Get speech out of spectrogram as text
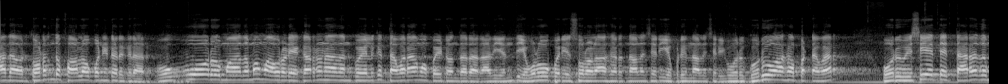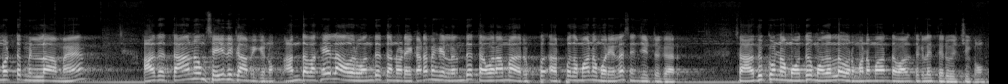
அதை அவர் தொடர்ந்து ஃபாலோ பண்ணிட்டு இருக்கிறார். ஒவ்வொரு மாதமும் அவருடைய கருணாதன் கோயிலுக்கு தவறாமல் போயிட்டு வந்துடுறார் அது எந்த எவ்வளோ பெரிய சூழலாக இருந்தாலும் சரி எப்படி இருந்தாலும் சரி ஒரு குருவாகப்பட்டவர் ஒரு விஷயத்தை தரது மட்டும் இல்லாமல் அதை தானும் செய்து காமிக்கணும். அந்த வகையில் அவர் வந்து தன்னுடைய கடமைகளிலிருந்து தவறாமல் அற்ப அற்புதமான முறையில் செஞ்சிட்ருக்கார் ஸோ அதுக்கும் நம்ம வந்து முதல்ல ஒரு மனமார்ந்த வாழ்த்துக்களை தெரிவிச்சுக்கோம்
